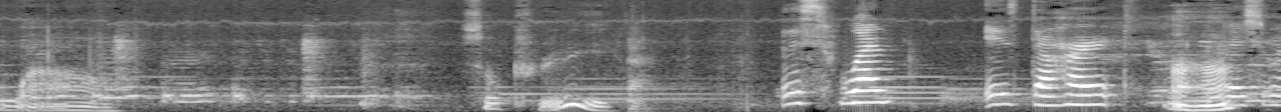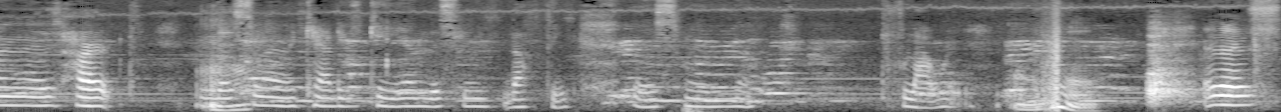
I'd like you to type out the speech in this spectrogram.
Wow. So pretty. This one is the heart. Uh huh. This one is heart. And this one is. And this one's nothing. This one is uh, flower. Oh. And this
